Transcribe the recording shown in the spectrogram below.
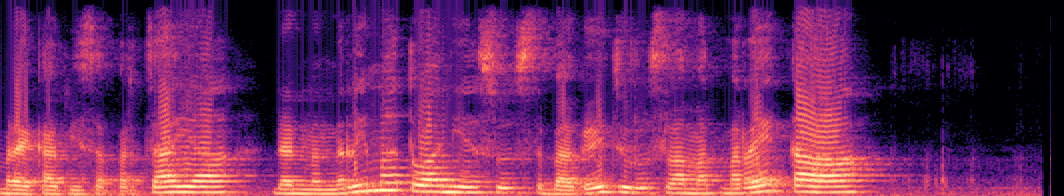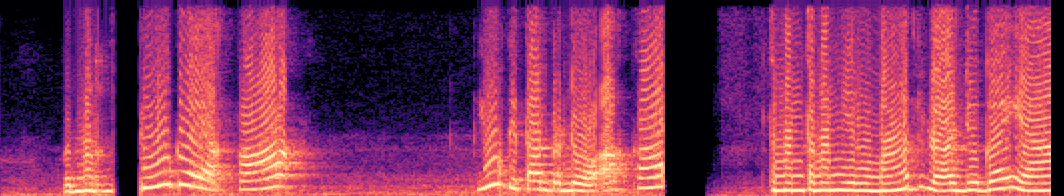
mereka bisa percaya dan menerima Tuhan Yesus sebagai juru selamat mereka. Benar juga ya kak. Yuk kita berdoa kak. Teman-teman di rumah berdoa juga ya.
